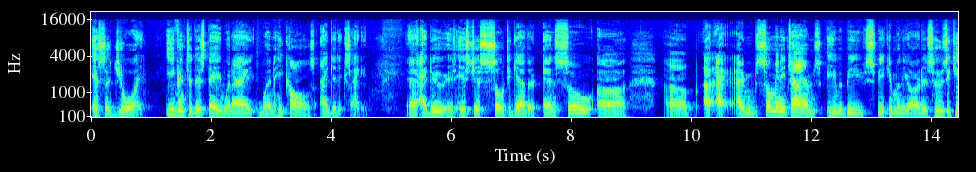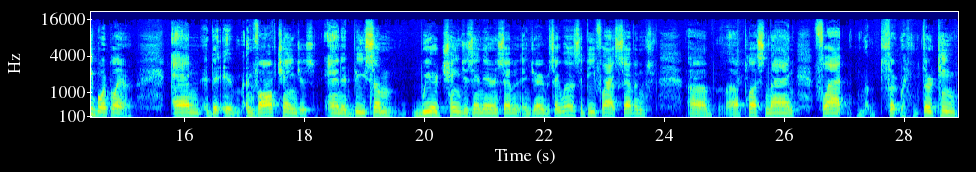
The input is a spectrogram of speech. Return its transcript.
it's a joy. Even to this day, when I when he calls, I get excited. I do. It's just so together and so. Uh, uh, I, am so many times he would be speaking with the artist who's a keyboard player, and the involved changes, and it'd be some weird changes in there. And seven, and Jerry would say, "Well, it's a D flat seven uh, uh, plus nine flat, thir- 13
